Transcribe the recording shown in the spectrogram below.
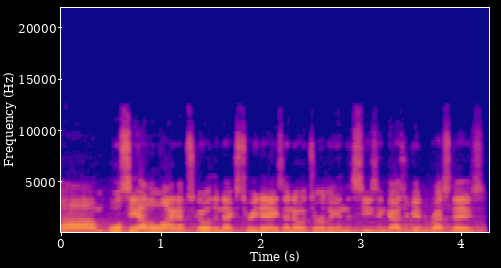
um, we'll see how the lineups go the next three days. I know it's early in the season; guys are getting rest days.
